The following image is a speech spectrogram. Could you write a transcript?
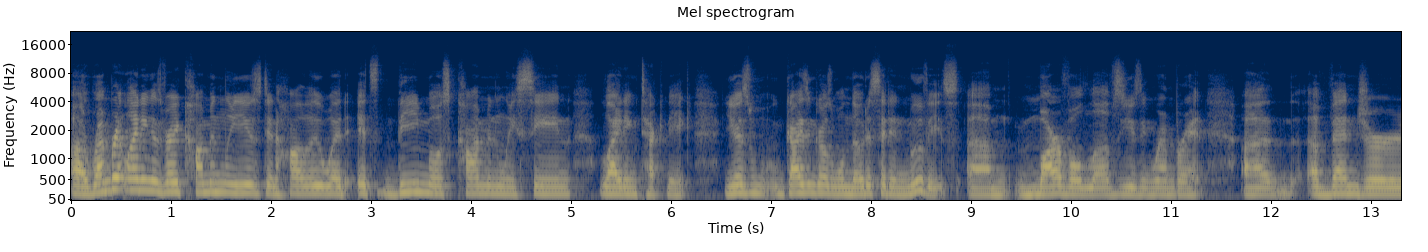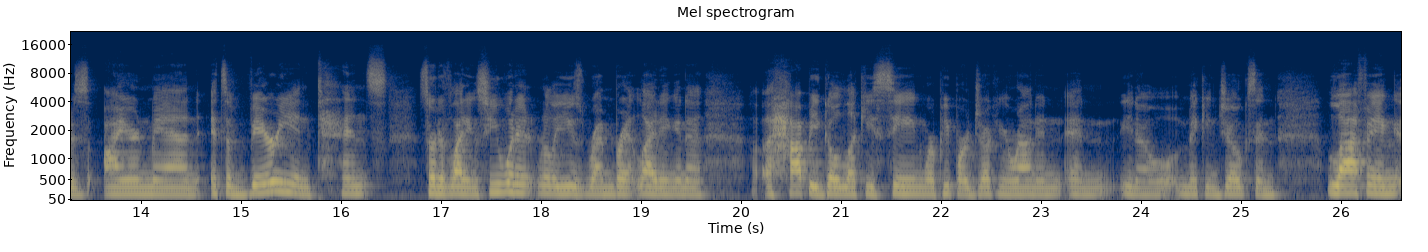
Uh, Rembrandt lighting is very commonly used in Hollywood. It's the most commonly seen lighting technique. You guys, guys and girls will notice it in movies. Um, Marvel loves using Rembrandt. Uh, Avengers, Iron Man. It's a very intense sort of lighting. So you wouldn't really use Rembrandt lighting in a a happy-go-lucky scene where people are joking around and, and you know making jokes and laughing. Uh,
